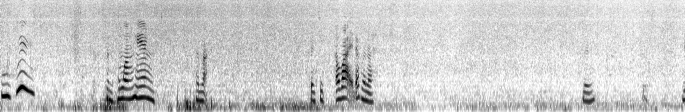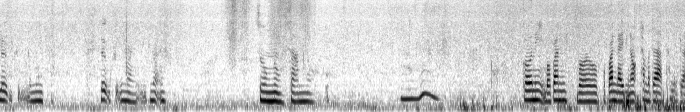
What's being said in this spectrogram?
อู้หู้เพิ่นห่วงแห้งเพิ่นว่า เป็นจิตเอาไว้ได้เพื่อนน่ะเริ่มเริ่มขึ้นแล้วมีเริ่มขึ้นใหม่อีกหน่อยสองหน่อสามหน่อก็นี่บ่ปันบ่บ่ปันใดพี่น้องธรรมดาธรรมดา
